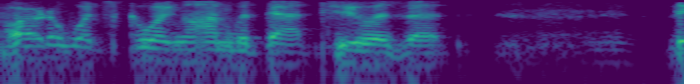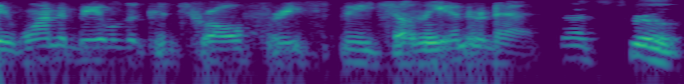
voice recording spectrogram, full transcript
part of what's going on with that too. Is that they want to be able to control free speech on the internet. That's true.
